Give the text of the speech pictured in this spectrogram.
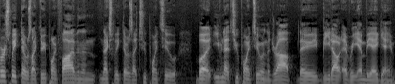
First week there was like 3.5 and then next week there was like 2.2 but even at 2.2 in the drop they beat out every nba game.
